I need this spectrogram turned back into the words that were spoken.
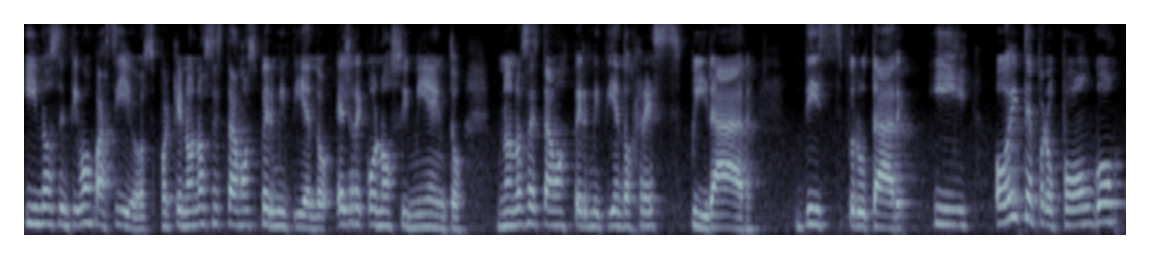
y nos sentimos vacíos porque no nos estamos permitiendo el reconocimiento, no nos estamos permitiendo respirar, disfrutar. Y hoy te propongo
